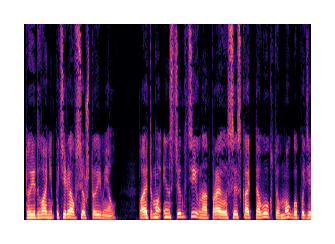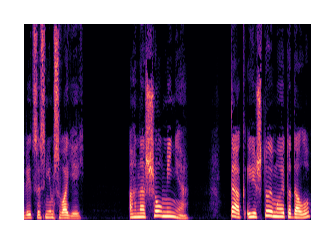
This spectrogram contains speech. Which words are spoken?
то едва не потерял все, что имел, поэтому инстинктивно отправился искать того, кто мог бы поделиться с ним своей. А нашел меня. Так, и что ему это дало?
